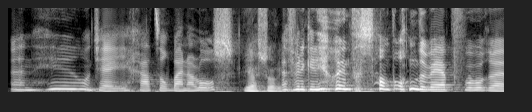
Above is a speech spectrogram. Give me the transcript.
een heel... Want jij je gaat al bijna los. ja, sorry. Dat vind ik een heel interessant onderwerp voor, eh,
